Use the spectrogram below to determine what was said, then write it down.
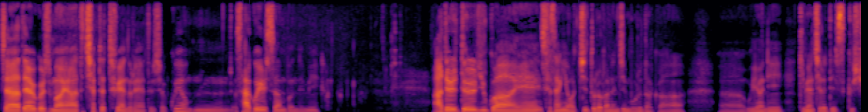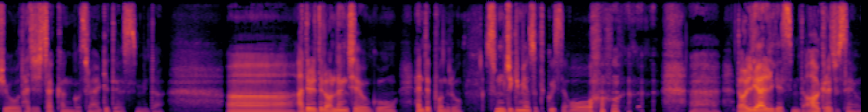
자, There Goes My Heart 챕터 2의 노래 들으셨고요. 음, 4913번님이 아들들 육아에 세상이 어찌 돌아가는지 모르다가 어, 우연히 김현철의 디스크쇼 다시 시작한 것을 알게 되었습니다. 아, 아들들 얼른 재우고 핸드폰으로 숨죽이면서 듣고 있어요. 오. 아, 널리 알리겠습니다. 아, 그래 주세요.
